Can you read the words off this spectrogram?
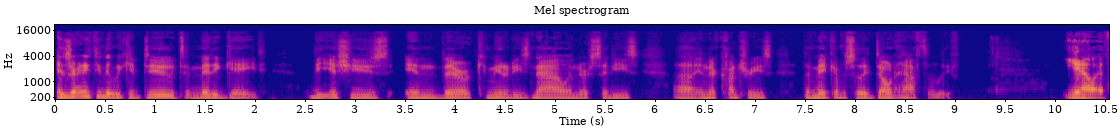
is there anything that we could do to mitigate the issues in their communities now, in their cities, uh, in their countries that make them so they don't have to leave? You know, if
